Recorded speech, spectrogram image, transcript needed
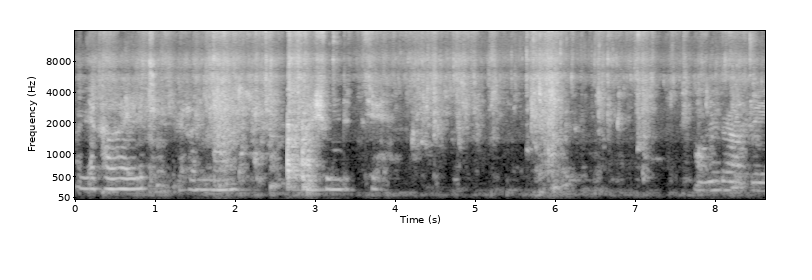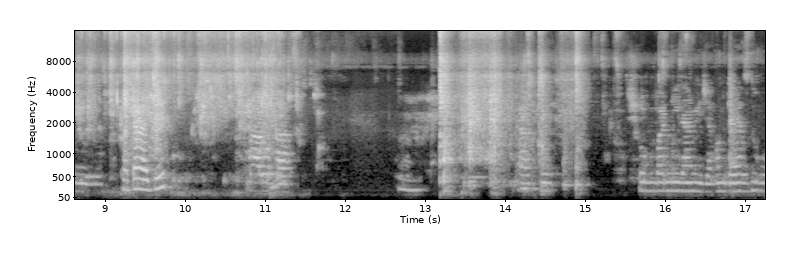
আমাদের খাওয়া হয়ে গেছে। এখন মা বাসন দিচ্ছে কটা বাজে? সোমবার নিরামিষ এখন গ্যাস দেবো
